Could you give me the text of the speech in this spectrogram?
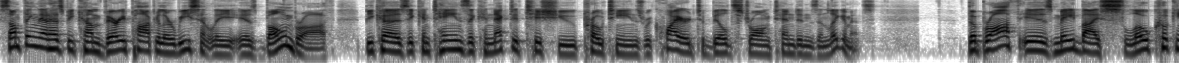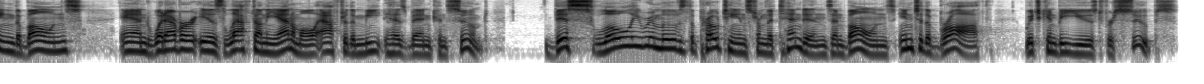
Something that has become very popular recently is bone broth because it contains the connective tissue proteins required to build strong tendons and ligaments. The broth is made by slow cooking the bones and whatever is left on the animal after the meat has been consumed. This slowly removes the proteins from the tendons and bones into the broth, which can be used for soups.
